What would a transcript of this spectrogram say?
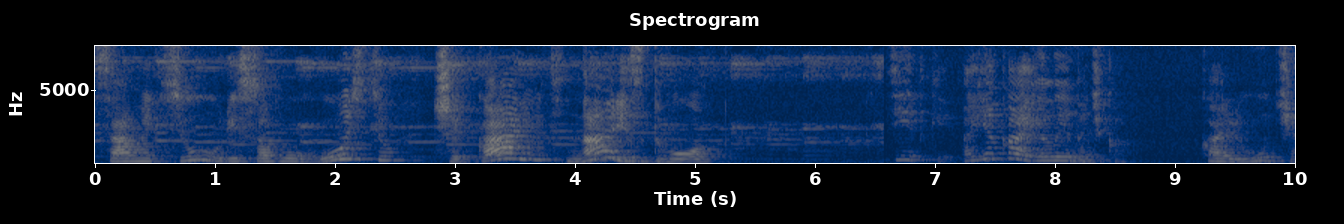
Саме цю лісову гостю чекають на Різдво. Дітки, а яка ялиночка? Калюча,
